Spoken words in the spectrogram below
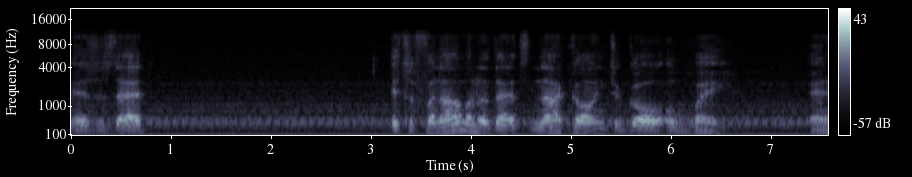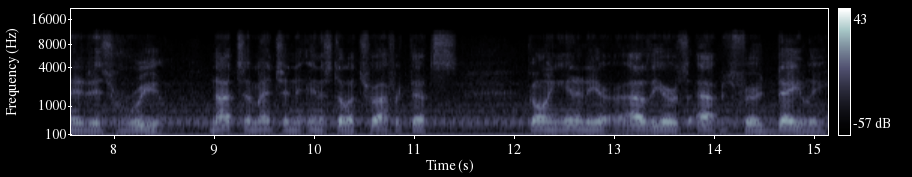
is, is that it's a phenomenon that's not going to go away and it is real. Not to mention interstellar traffic that's going in and out of the Earth's atmosphere daily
